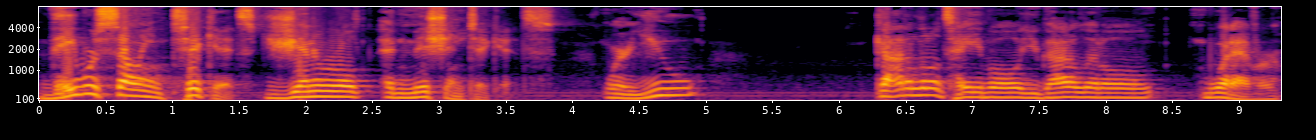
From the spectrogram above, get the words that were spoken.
They were selling tickets, general admission tickets, where you got a little table, you got a little whatever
